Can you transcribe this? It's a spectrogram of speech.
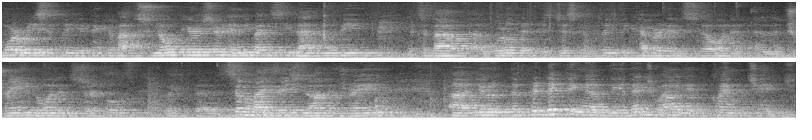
More recently, you think about Snowpiercer. Did anybody see that movie? It's about a world that is just completely covered in snow and a, and a train going in circles with civilization on the train. Uh, you know, the predicting of the eventuality of climate change.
